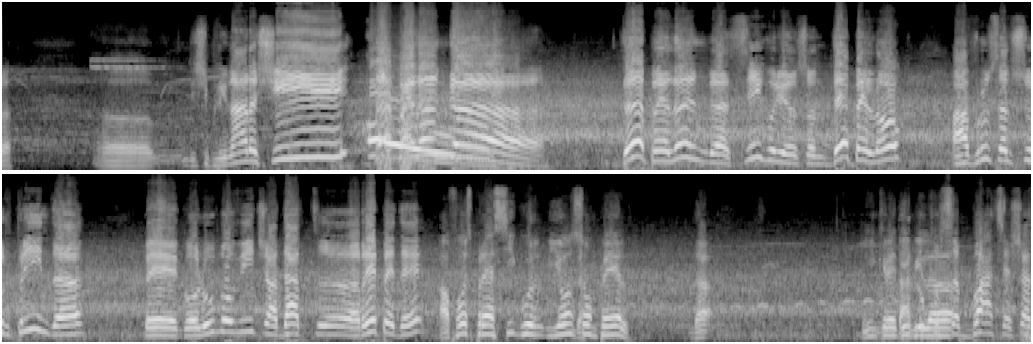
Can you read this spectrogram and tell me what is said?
uh, disciplinară și dă pe lângă! Dă pe lângă, sigur eu sunt de pe loc, a vrut să-l surprindă pe Golubovici, a dat uh, repede, A fost prea sigur Ionson Da. pe el. da, Incredibilă. Dar nu poți să bați așa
